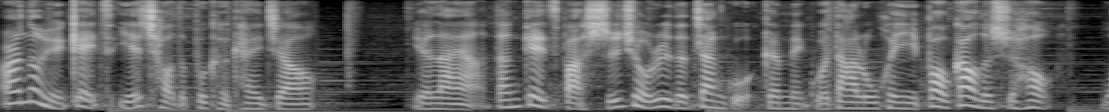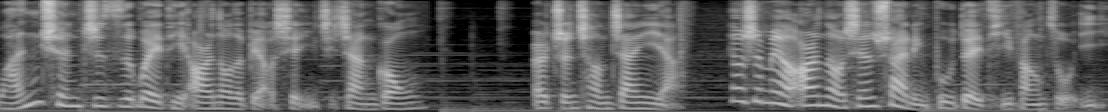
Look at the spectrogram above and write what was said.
，Arno 与 Gates 也吵得不可开交。原来啊，当 Gates 把十九日的战果跟美国大陆会议报告的时候，完全只字未提 Arnold 的表现以及战功。而整场战役啊，要是没有 Arnold 先率领部队提防左翼，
